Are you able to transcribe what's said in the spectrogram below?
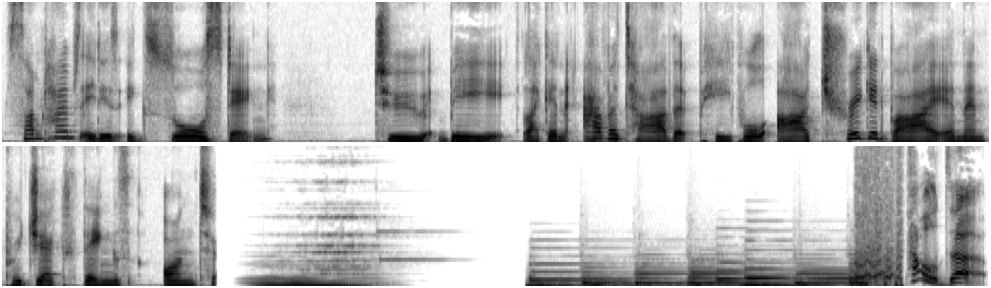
sometimes it is exhausting to be like an avatar that people are triggered by and then project things onto. Hold up.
